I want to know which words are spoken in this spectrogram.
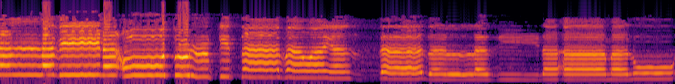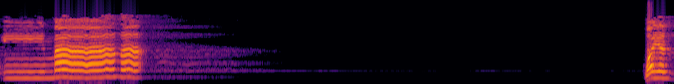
الذين أوتوا الكتاب ويزداد الذين آمنوا إيمانا. ويزداد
